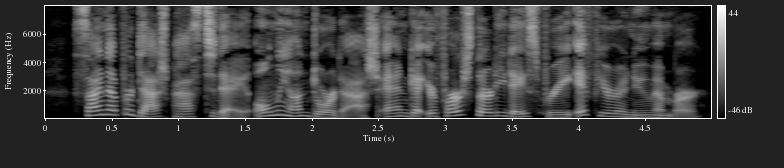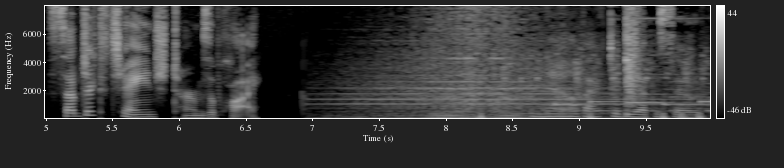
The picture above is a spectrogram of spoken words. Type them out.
Sign up for Dash Pass today only on DoorDash and get your first 30 days free if you're a new member. Subject to change, terms apply. Now back to the episode.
